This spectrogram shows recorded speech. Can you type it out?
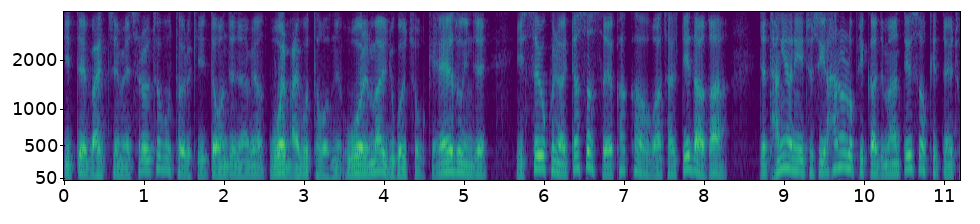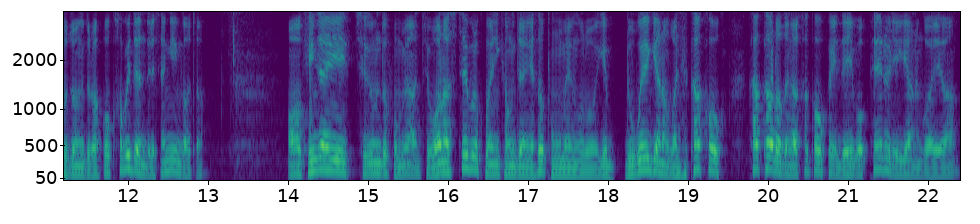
이때 말쯤에 7월 초부터 이렇게, 이때 언제냐면 5월 말부터거든요. 5월 말, 6월 초. 계속 이제 이 스테이블코인이 뛰었었어요. 카카오가 잘 뛰다가 이제 당연히 주식이 하늘 높이까지만 뛸 수 없기 때문에 조정이 들어갔고 커비드들이 생긴 거죠. 어, 굉장히 지금도 보면 워낙 스테이블 코인 경쟁에서 동맹으로 이게 누구 얘기하는 거냐? 카카오, 카카오라든가 카카오페이, 네이버 페이를 얘기하는 거예요.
